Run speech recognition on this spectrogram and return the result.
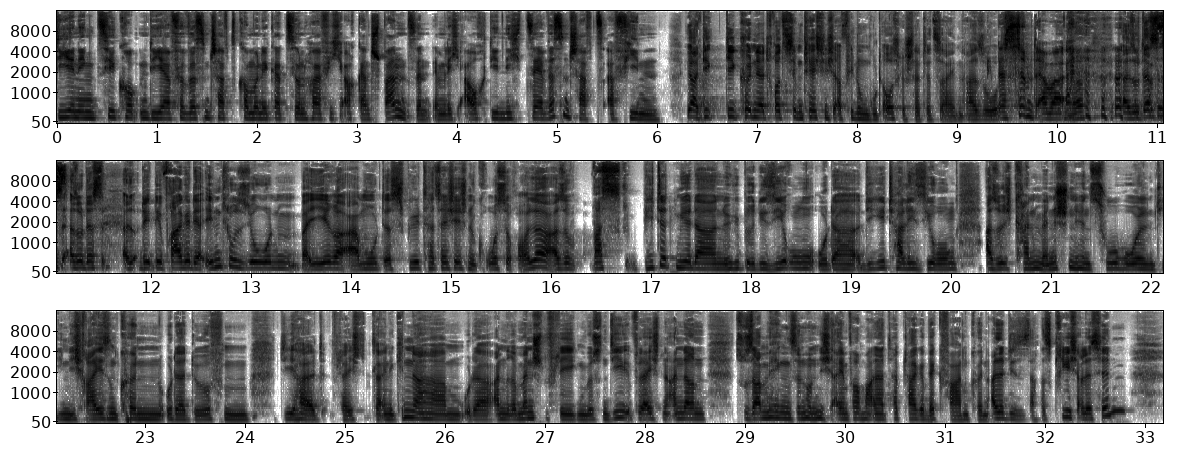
diejenigen Zielgruppen, die ja für Wissenschaftskommunikation häufig auch ganz spannend sind, nämlich auch die nicht sehr wissenschaftsaffinen. Ja, die, die können ja trotzdem technisch affin und gut ausgestattet sein. Also das stimmt, aber ne? also das ist also das also die, die Frage der Inklusion, Barrierearmut, das spielt tatsächlich eine große Rolle. Also was bietet mir da eine Hybridisierung oder Digitalisierung? Also ich kann Menschen hinzuholen, die nicht reisen können oder dürfen, die halt vielleicht kleine Kinder haben oder andere Menschen pflegen müssen, die vielleicht in anderen Zusammenhängen sind und nicht einfach mal anderthalb Tage wegfahren können. Alle diese Sachen. Das kriege ich alles hin,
